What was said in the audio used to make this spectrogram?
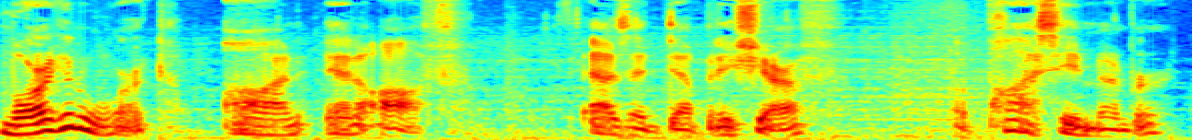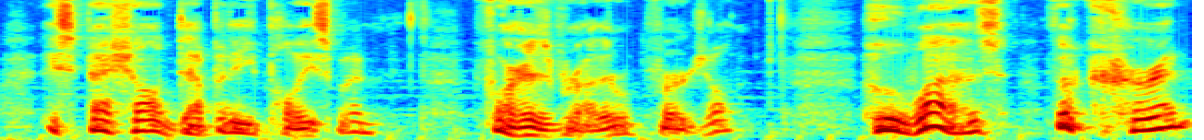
Morgan worked on and off as a deputy sheriff, a posse member, a special deputy policeman for his brother Virgil, who was the current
